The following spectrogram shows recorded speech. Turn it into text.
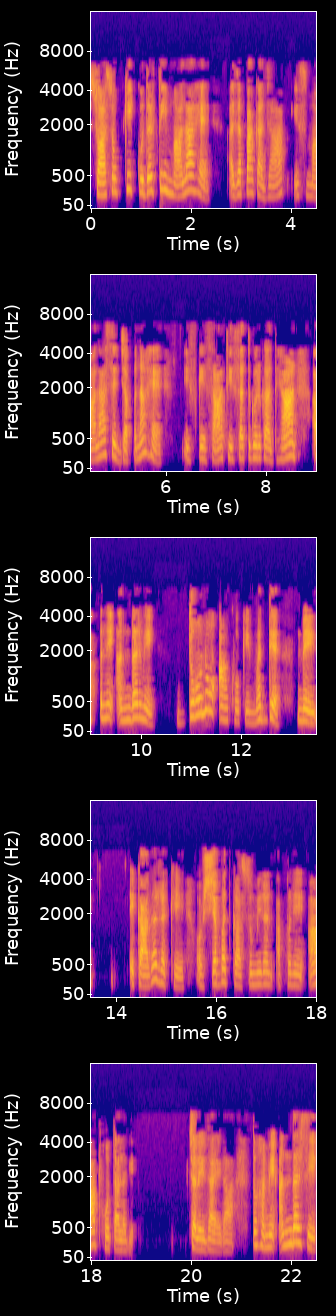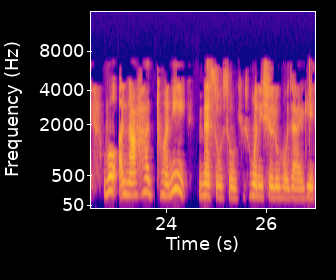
श्वासों की कुदरती माला है, अजप्पा का जाप इस माला से जपना है। इसके साथ ही सतगुरु का ध्यान अपने अंदर में दोनों आँखों के मध्य में एकाग्र रखे और शब्द का सुमिरन अपने आप होता लगे चले जाएगा तो हमें अंदर से वो अनाहत ध्वनि महसूस हो, होनी शुरू हो जाएगी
